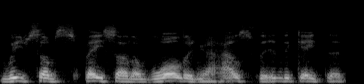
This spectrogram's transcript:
leave some space on a wall in your house to indicate that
